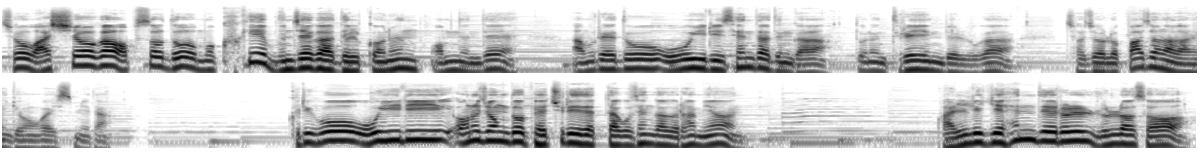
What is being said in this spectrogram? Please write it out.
저 와셔가 없어도 뭐 크게 문제가 될 거는 없는데 아무래도 오일이 샌다든가 또는 드레인 밸브가 저절로 빠져나가는 경우가 있습니다. 그리고 오일이 어느 정도 배출이 됐다고 생각을 하면 관리기 핸들을 눌러서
